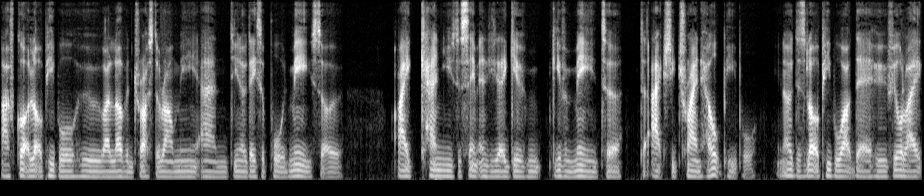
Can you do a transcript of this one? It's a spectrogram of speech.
I've got a lot of people who I love and trust around me, and you know, they supported me. So I can use the same energy they give given me to to actually try and help people. You know, there's a lot of people out there who feel like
